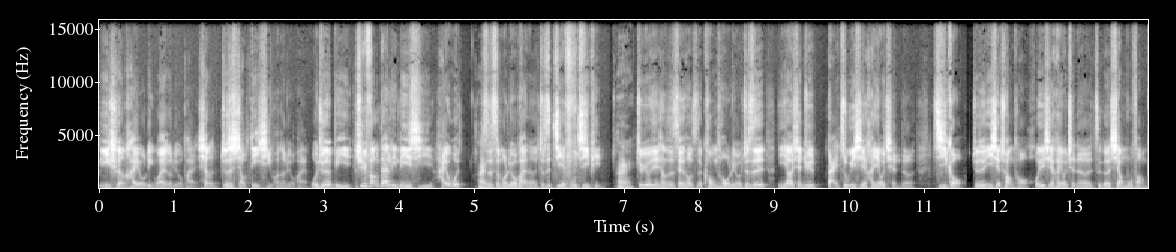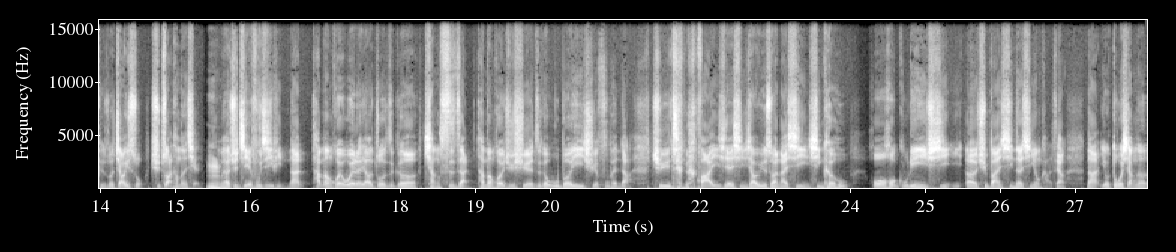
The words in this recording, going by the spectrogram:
币圈，还有另外一个流派，像就是小弟喜欢的流派，我觉得比去放贷领利息还稳。是什么流派呢？就是劫富济贫，就有点像是 Setos 的空头流，就是你要先去逮住一些很有钱的机构，就是一些创投或一些很有钱的这个项目方，比如说交易所，去赚他们的钱。我们要去劫富济贫，那他们会为了要做这个抢市占，他们会去学这个 Uber 学 Foodpanda，去这个发一些行销预算来吸引新客户。或或鼓励你新呃去办新的信用卡，这样那有多香呢？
